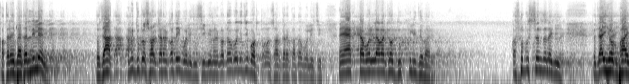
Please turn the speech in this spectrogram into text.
কথাটাই বেজার নিলেন? তো যাক, আমি দুটো সরকারের কথাই বলেছি সিবিএম এর কথাও বলেছি, বর্তমান সরকারের কথা বলেছি। একটা বললে আবার কেউ দুঃখ নিতে পারে। কথা বুঝছেন তো নাকি? তো যাই হোক ভাই,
